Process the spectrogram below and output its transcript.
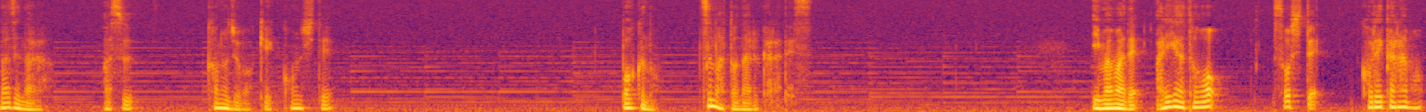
なぜなら明日彼女は結婚して僕の妻となるからです。今までありがとう。そしてこれからも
